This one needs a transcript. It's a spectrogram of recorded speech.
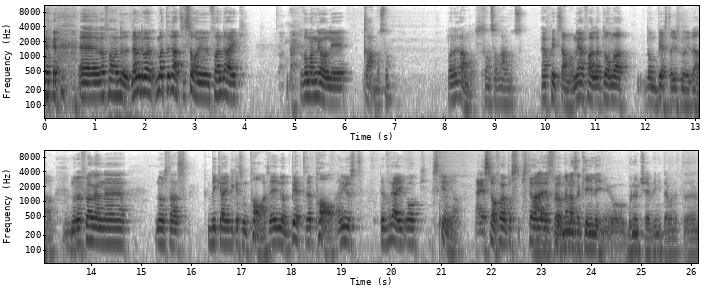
eh, vad fan var det nu? Nej men det var Materazzi sa ju van Dijk, Romagnoli. Ramos va? Var det Ramos? Han sa Ramos. Ja, skitsamma. Men i alla fall att de var de bästa just nu i världen. Men då är frågan eh, någonstans vilka, vilka som par. Alltså är det något bättre par än just De Vrij och Skriniar? Ja, det är svår fråga på stående det är svårt. Men alltså Chiellini och Bonucci är väl inget dåligt. eh.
